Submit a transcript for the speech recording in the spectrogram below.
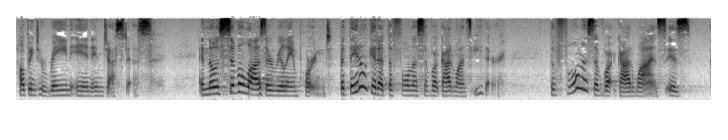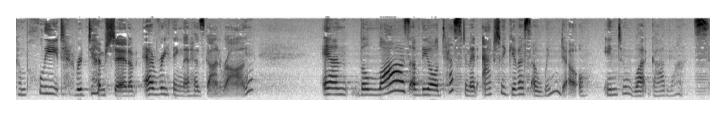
helping to rein in injustice. And those civil laws are really important, but they don't get at the fullness of what God wants either. The fullness of what God wants is complete redemption of everything that has gone wrong. And the laws of the Old Testament actually give us a window into what God wants.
